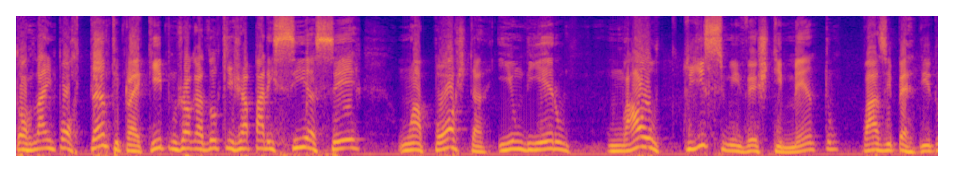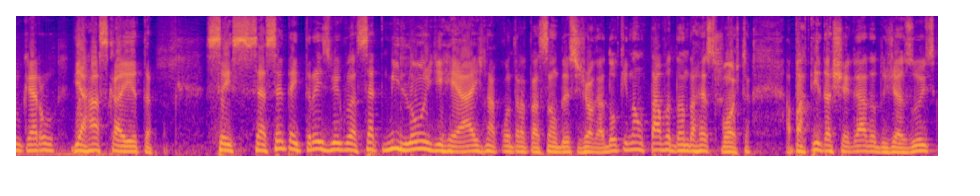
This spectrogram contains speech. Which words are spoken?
tornar importante para a equipe um jogador que já parecia ser uma aposta e um dinheiro, um altíssimo investimento, quase perdido, que era o de Arrascaeta. Seis- 63,7 milhões de reais na contratação desse jogador que não estava dando a resposta. A partir da chegada do Jesus,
